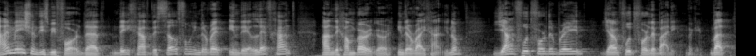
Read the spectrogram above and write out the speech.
I mentioned this before that they have the cell phone in the right, in the left hand and the hamburger in the right hand. You know, junk food for the brain, junk food for the body. Okay, but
